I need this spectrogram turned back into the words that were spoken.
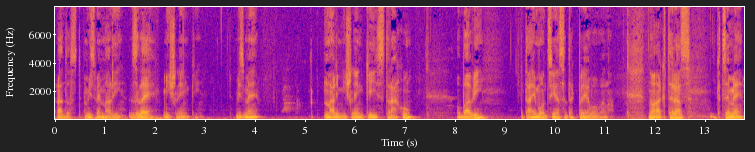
radosť. A my sme mali zlé myšlienky. My sme mali myšlienky strachu, obavy, tá emócia sa tak prejavovala. No a ak teraz chceme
